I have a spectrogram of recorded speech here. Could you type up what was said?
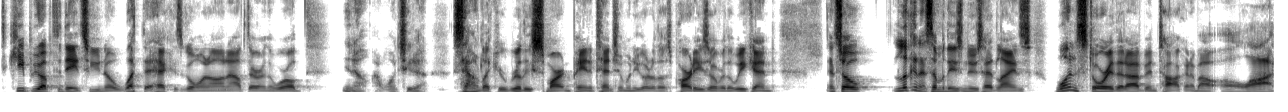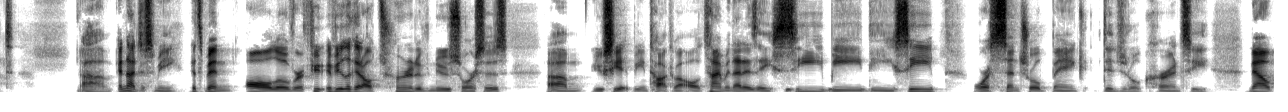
to keep you up to date so you know what the heck is going on out there in the world you know, I want you to sound like you're really smart and paying attention when you go to those parties over the weekend. And so, looking at some of these news headlines, one story that I've been talking about a lot, um, and not just me, it's been all over. If you if you look at alternative news sources, um, you see it being talked about all the time, and that is a CBDC or central bank digital currency. Now,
